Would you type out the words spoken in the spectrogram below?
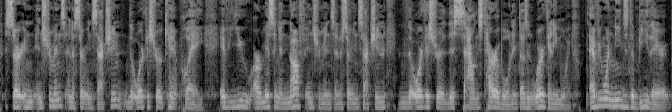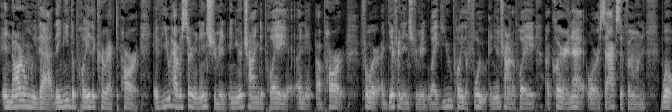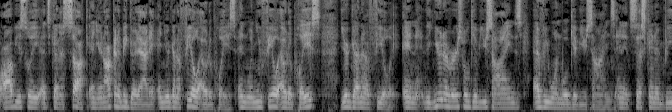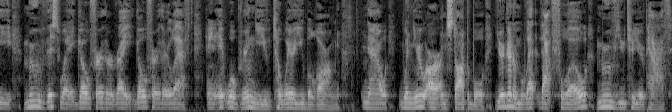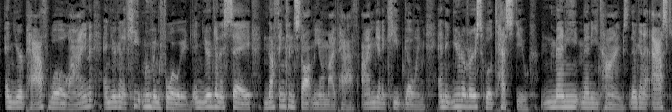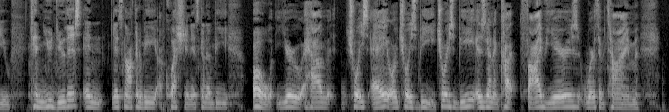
certain instruments in a certain section, the orchestra can't play. If you are missing enough instruments in a certain section, the orchestra, this sounds terrible and it doesn't work anymore. Everyone needs to be there. And not only that, they need to play the correct part. If you have a certain instrument and you're trying to play an, a part for a different instrument, like you play the flute and you're trying to play a clarinet or a saxophone, well, obviously it's going to suck and you're not going to be good at it and you're going to feel out of place. And when you feel out of place, you're going to feel it. And the universe will give you signs, everyone will give you signs. And it's just going to be move this way, go further right, go further left, and it will bring you to where you belong. Now, when you are unstoppable, you're going to let that flow move you to your path, and your path will align, and you're going to keep moving forward, and you're going to say, Nothing can stop me on my path. I'm going to keep going. And the universe will test you many, many times. They're going to ask you, Can you do this? And it's not going to be a question, it's going to be, oh, you have choice A or choice B. Choice B is going to cut five years worth of time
